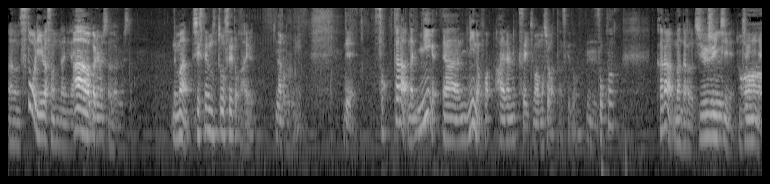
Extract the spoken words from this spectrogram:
あのストーリーはそんなにない。ああわかりましたわかりました。でまあシステムの調整とか入る。なるほど。でそっからな 2, があ2のファファイナルミックスが一番面白かったんですけど、うん。そこからまあだから11年12年、うん。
